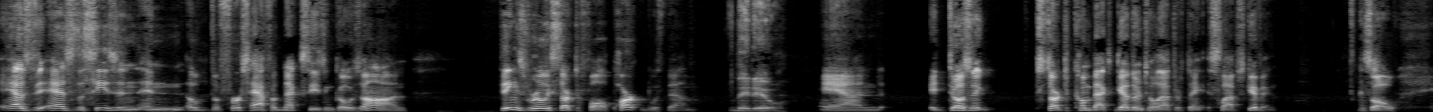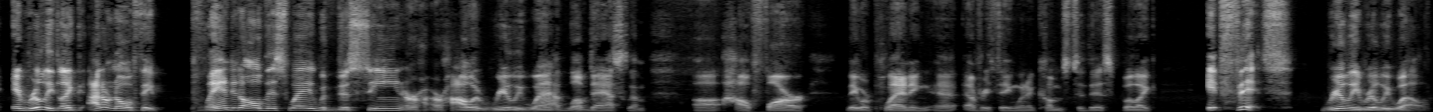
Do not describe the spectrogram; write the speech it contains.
as the as the season and of the first half of next season goes on things really start to fall apart with them. They do. And it doesn't start to come back together until after th- slapsgiving and so it really like i don't know if they planned it all this way with this scene or, or how it really went. I'd love to ask them uh, how far they were planning uh, everything when it comes to this, but like it fits really, really well.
